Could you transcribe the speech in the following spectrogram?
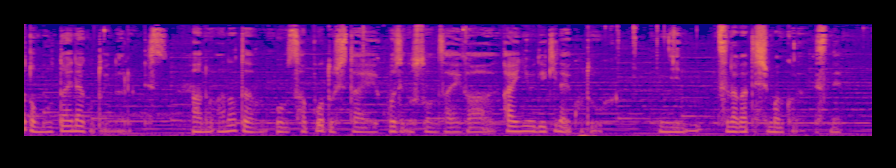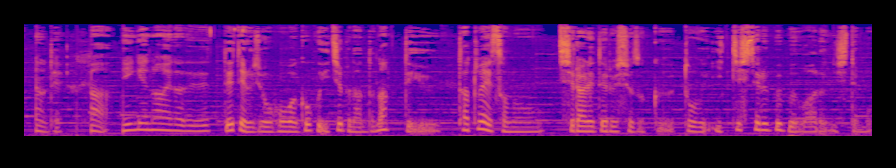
っともったいないことになるんです。あの、あなたをサポートしたい個人の存在が介入できないことにつながってしまうからですね。なので、まあ、人間の間で出てる情報はごく一部なんだなっていう、たとえその知られてる種族と一致してる部分はあるにしても、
